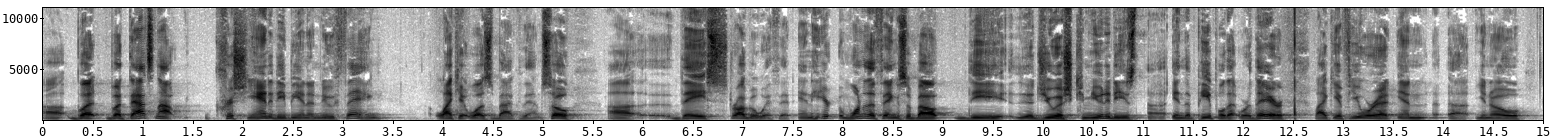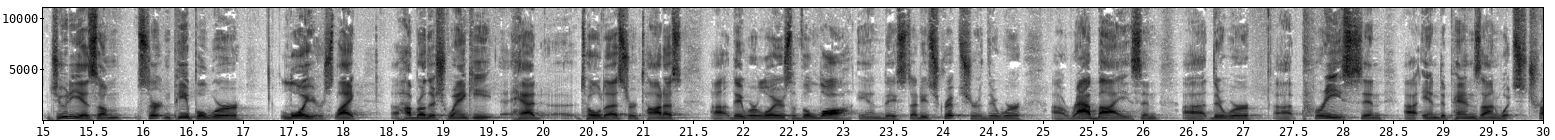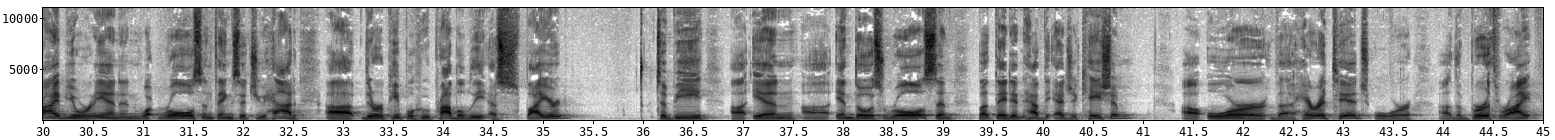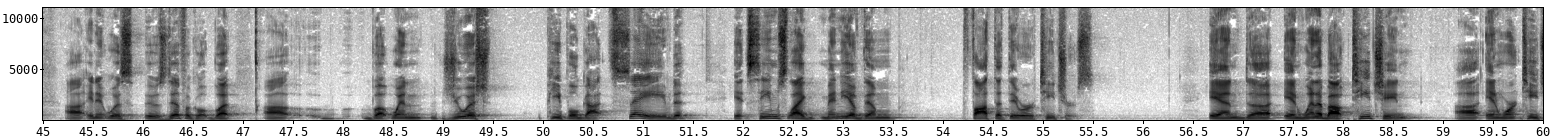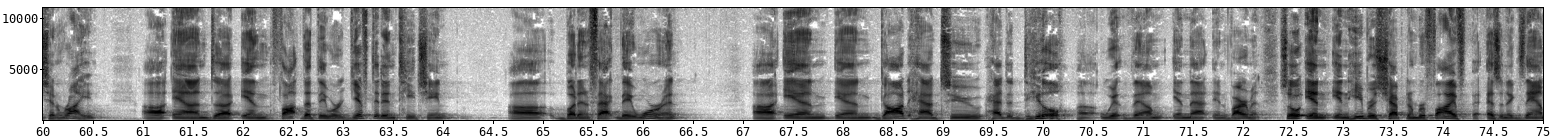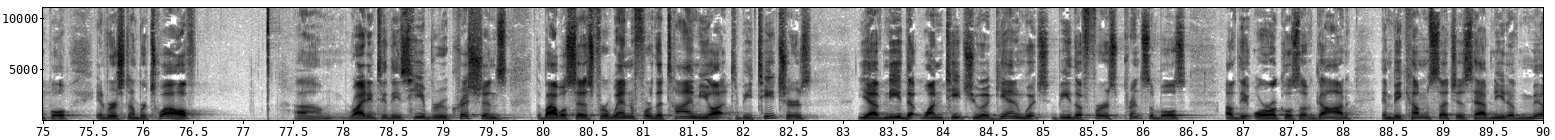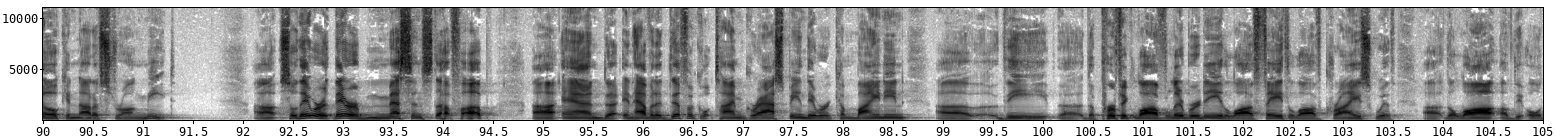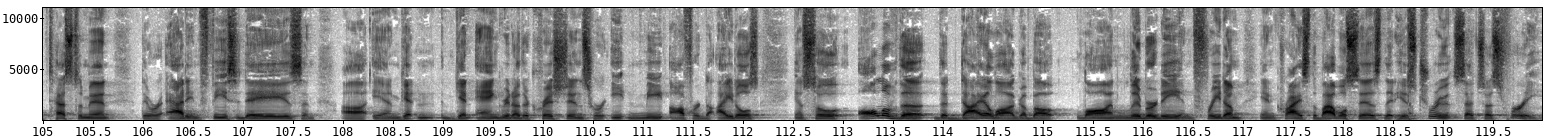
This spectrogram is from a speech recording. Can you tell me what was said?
Uh, but but that's not Christianity being a new thing like it was back then. So uh, they struggle with it. And here, one of the things about the, the Jewish communities uh, in the people that were there, like if you were at, in, uh, you know, Judaism, certain people were lawyers, like how Brother Schwenke had uh, told us or taught us uh, they were lawyers of the law and they studied scripture. There were uh, rabbis and uh, there were uh, priests, and, uh, and depends on which tribe you were in and what roles and things that you had. Uh, there were people who probably aspired to be in, in those roles, and, but they didn't have the education or the heritage or the birthright, and it was, it was difficult. But, but when Jewish people got saved, it seems like many of them thought that they were teachers and, uh, and went about teaching uh, and weren't teaching right uh, and, uh, and thought that they were gifted in teaching, uh, but in fact they weren't. Uh, and, and God had to, had to deal with them in that environment. So, in, in Hebrews chapter number 5, as an example, in verse number 12, um, writing to these Hebrew Christians, the Bible says, For when for the time you ought to be teachers, ye have need that one teach you again, which be the first principles of the oracles of God, and become such as have need of milk and not of strong meat. Uh, so they were, they were messing stuff up uh, and, uh, and having a difficult time grasping. They were combining uh, the, uh, the perfect law of liberty, the law of faith, the law of Christ, with uh, the law of the Old Testament. They were adding feast days and, uh, and getting, getting angry at other Christians who were eating meat offered to idols. And so, all of the, the dialogue about law and liberty and freedom in Christ, the Bible says that His truth sets us free.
